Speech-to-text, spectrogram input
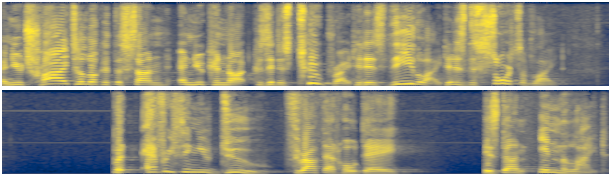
and you try to look at the sun and you cannot because it is too bright. It is the light, it is the source of light. But everything you do throughout that whole day is done in the light.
